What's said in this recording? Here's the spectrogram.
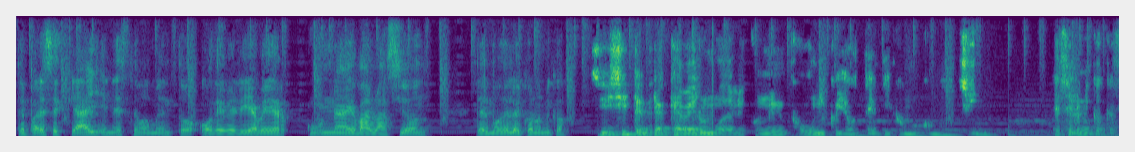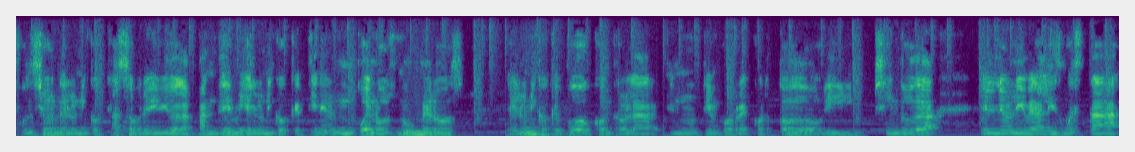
¿Te parece que hay en este momento o debería haber una evaluación del modelo económico? Sí, sí, tendría que haber un modelo económico único y auténtico como, como el chino. Es el único que funciona, el único que ha sobrevivido a la pandemia, el único que tiene buenos números, el único que pudo controlar en un tiempo récord todo y sin duda el neoliberalismo está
